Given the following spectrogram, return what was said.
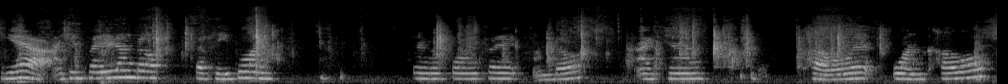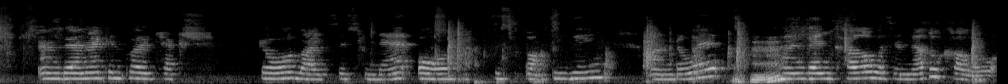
Yeah, I can put it under the paper and and before I put it under, I can color it one color and then I can put a texture like this net or this bumpy thing under it hmm and then color with another color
